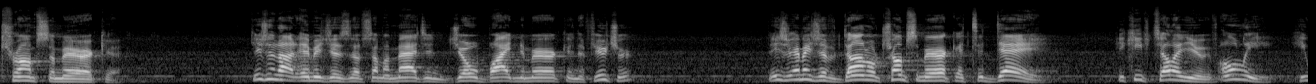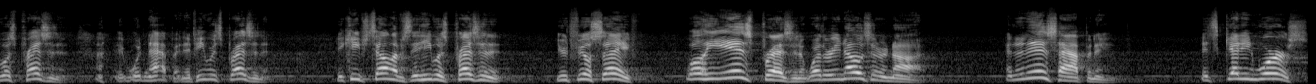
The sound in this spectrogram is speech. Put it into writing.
Trump's America. These are not images of some imagined Joe Biden America in the future. These are images of Donald Trump's America today. He keeps telling you, if only he was president, it wouldn't happen. If he was president, he keeps telling us that he was president, you'd feel safe. Well, he is president, whether he knows it or not. And it is happening. It's getting worse.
